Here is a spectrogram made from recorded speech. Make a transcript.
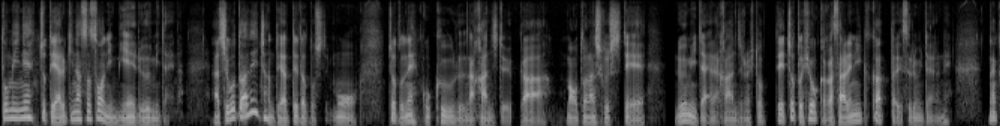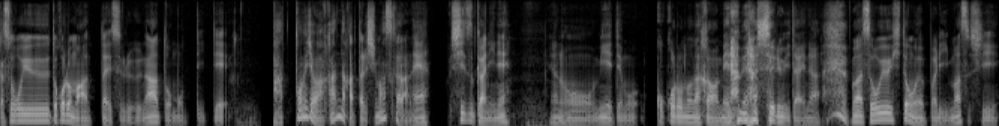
と見ね、ちょっとやる気なさそうに見えるみたいな。仕事はね、ちゃんとやってたとしても、ちょっとね、こうクールな感じというか、まあおとなしくしてるみたいな感じの人って、ちょっと評価がされにくかったりするみたいなね。なんかそういうところもあったりするなと思っていて、パッと見じゃわかんなかったりしますからね。静かにね、あのー、見えても心の中はメラメラしてるみたいな、まあそういう人もやっぱりいますし、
